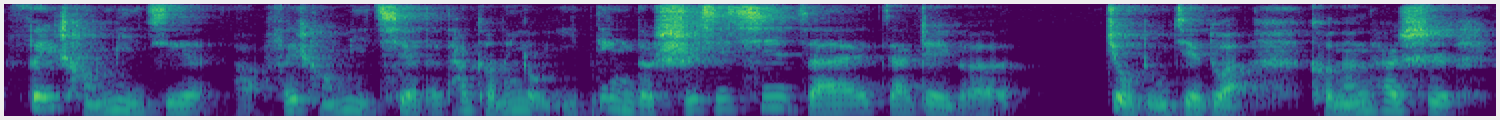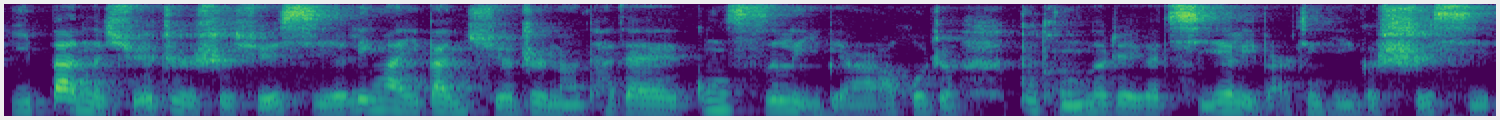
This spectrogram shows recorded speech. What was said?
非常密接啊，非常密切的，它可能有一定的实习期在在这个。就读阶段，可能他是一半的学制是学习，另外一半学制呢，他在公司里边啊，或者不同的这个企业里边进行一个实习。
